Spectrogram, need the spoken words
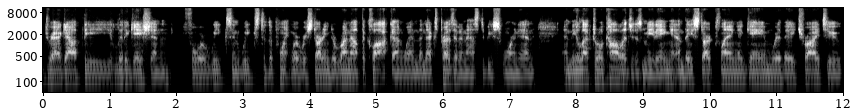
drag out the litigation for weeks and weeks to the point where we're starting to run out the clock on when the next president has to be sworn in. And the electoral college is meeting and they start playing a game where they try to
